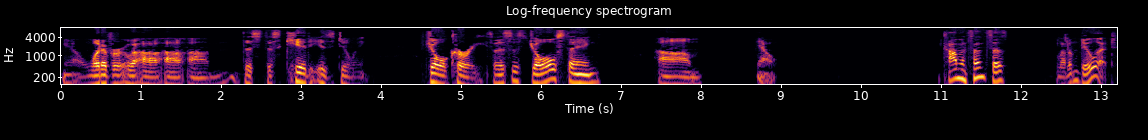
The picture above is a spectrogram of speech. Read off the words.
you know, whatever, uh, uh, um, this, this kid is doing. Joel Curry. So this is Joel's thing. Um, you know, common sense says, let him do it.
